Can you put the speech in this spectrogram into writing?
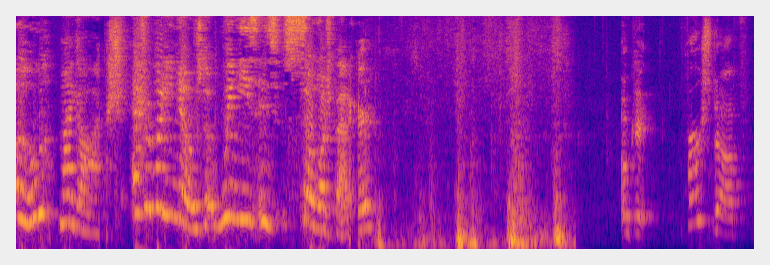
Oh my gosh, everybody knows that Wendy's is so much better. Okay, first off,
